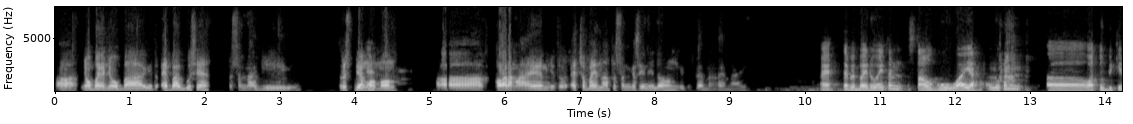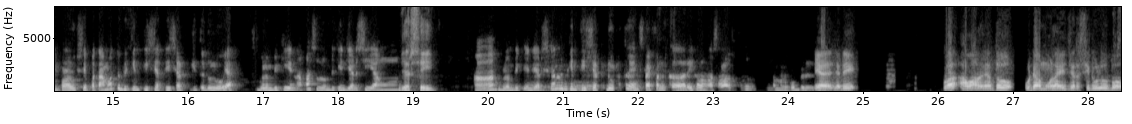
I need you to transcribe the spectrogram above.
uh, nyoba-nyoba gitu. Eh bagus ya, pesan lagi. Gitu. Terus dia Eh. ngomong uh, ke orang lain gitu. Eh cobain lah pesan ke sini dong gitu dan lain-lain. Eh tapi by the way kan setahu gua ya, lu kan eh, waktu bikin produksi pertama tuh bikin t-shirt t-shirt gitu dulu ya? Sebelum bikin apa? Sebelum bikin jersey yang Jersey. Ah, belum bikin jersey kan lu bikin t-shirt dulu tuh yang Stephen Curry kalau nggak salah itu temen gue beli. Iya, jadi gue awalnya tuh udah mulai jersey dulu, Bo,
